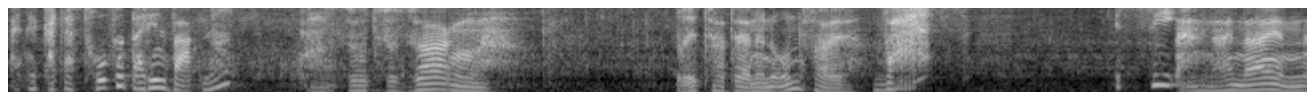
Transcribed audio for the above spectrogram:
Eine Katastrophe bei den Wagners? Sozusagen. Britt hatte einen Unfall. Was? Ist sie. Nein, nein,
